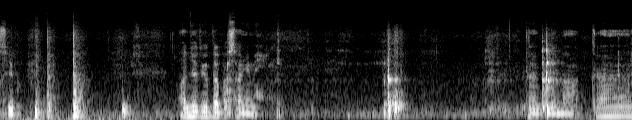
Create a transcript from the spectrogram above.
sip lanjut kita pasang ini. Kita gunakan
